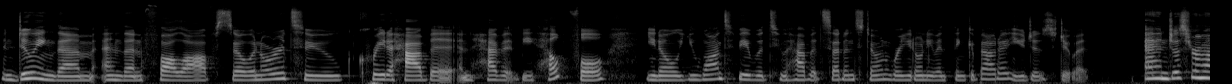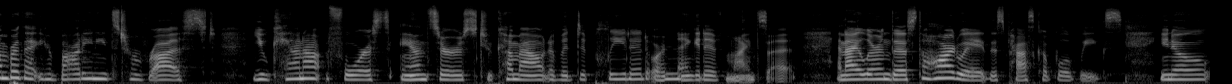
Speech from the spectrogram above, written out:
in doing them and then fall off. So, in order to create a habit and have it be helpful, you know, you want to be able to have it set in stone where you don't even think about it, you just do it. And just remember that your body needs to rest. You cannot force answers to come out of a depleted or negative mindset. And I learned this the hard way this past couple of weeks. You know,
